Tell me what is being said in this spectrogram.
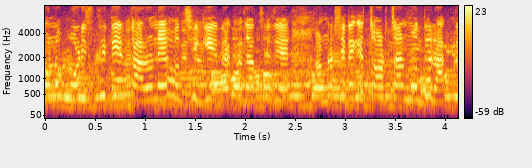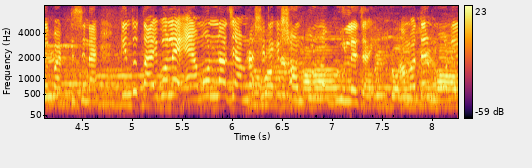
কোনো পরিস্থিতির কারণে হচ্ছে গিয়ে দেখা যাচ্ছে যে আমরা সেটাকে চর্চার মধ্যে রাখতে পারতেছি না। কিন্তু তাই বলে এমন না যে আমরা সেটাকে সম্পূর্ণ ভুলে যাই। আমাদের মনে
